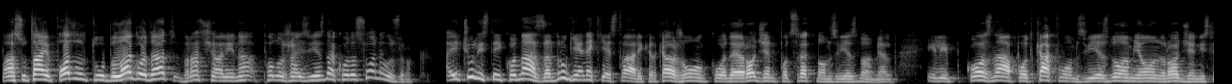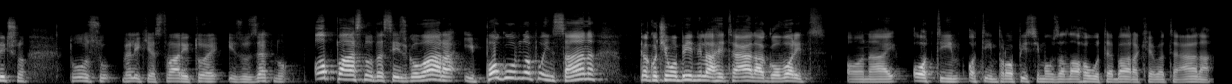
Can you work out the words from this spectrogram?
pa su taj fadl tu blagodat vraćali na položaj zvijezda kod su one uzrok. A i čuli ste i kod nas za druge neke stvari kad kažu on ko da je rođen pod sretnom zvijezdom jel ili ko zna pod kakvom zvijezdom je on rođen i slično to su velike stvari to je izuzetno opasno da se izgovara i pogubno po insana, kako ćemo biti nilahi ta'ala govorit onaj, o, tim, o tim propisima uz Allahovu te barake ve ta'ala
